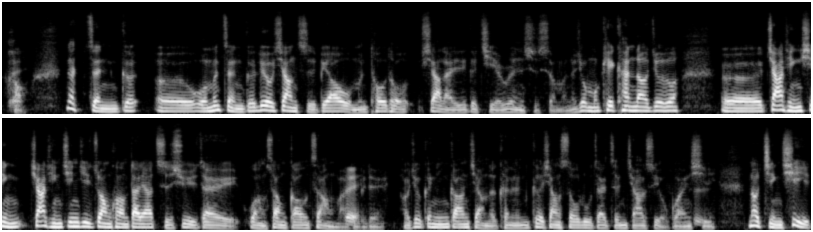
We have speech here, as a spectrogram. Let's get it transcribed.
好，那整个呃，我们整个六项指标，我们 total 下来的一个结论是什么呢？就我们可以看到，就是说，呃，家庭性、家庭经济状况，大家持续在往上高涨嘛，对不对？好，就跟您刚刚讲的，可能各项收入在增加是有关系。那景气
